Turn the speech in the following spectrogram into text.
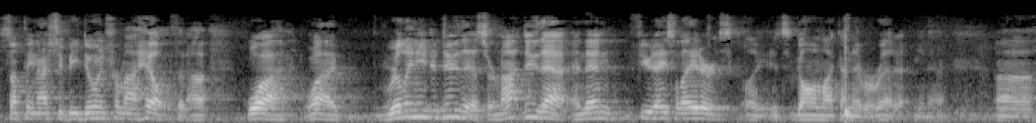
something I should be doing for my health. And I, why, why, I really need to do this or not do that. And then a few days later, it's like, it's gone like I never read it, you know. Uh,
